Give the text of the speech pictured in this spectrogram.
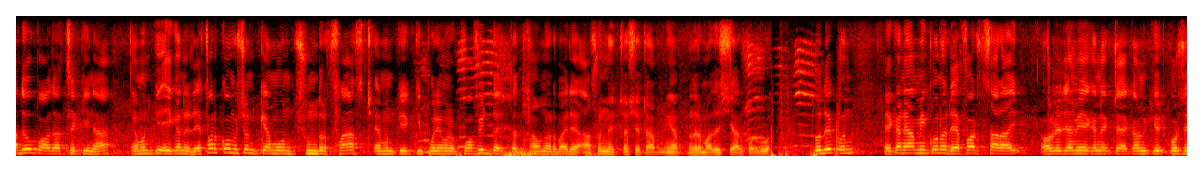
আদৌ পাওয়া যাচ্ছে কি না এমনকি এখানে রেফার কমিশন কেমন সুন্দর ফাস্ট এমনকি কী পরিমাণে প্রফিট দেয়, তার ধারণার বাইরে আসন ইচ্ছা সেটা আমি আপনাদের মাঝে শেয়ার করব। তো দেখুন, এখানে আমি কোনো রেফার ছাড়াই অলরেডি আমি এখানে একটা অ্যাকাউন্ট ক্রিয়েট করছি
